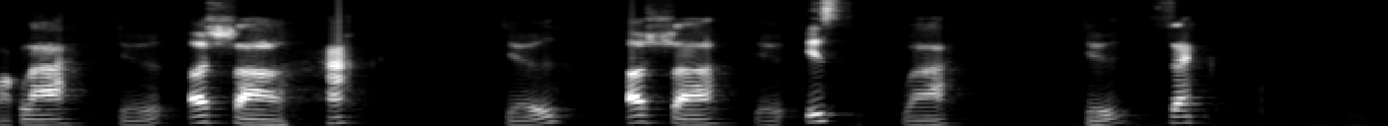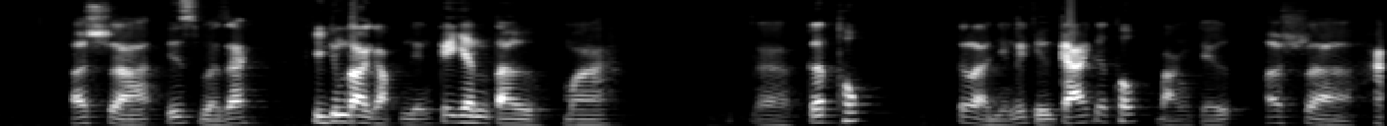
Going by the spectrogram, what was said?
hoặc là chữ sr chữ s chữ x và chữ z s x và z khi chúng ta gặp những cái danh từ mà à, kết thúc tức là những cái chữ cái kết thúc bằng chữ s h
